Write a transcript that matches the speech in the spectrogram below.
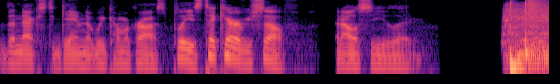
the next game that we come across, please take care of yourself. And I will see you later.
